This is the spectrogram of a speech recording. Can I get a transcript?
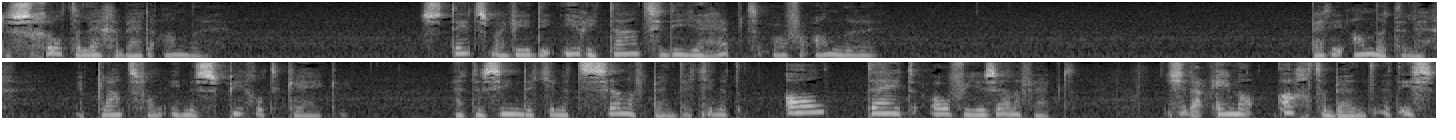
de schuld te leggen bij de anderen. Steeds maar weer die irritatie die je hebt over anderen bij die ander te leggen, in plaats van in de spiegel te kijken en te zien dat je het zelf bent, dat je het altijd over jezelf hebt. Als je daar eenmaal achter bent, het is,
